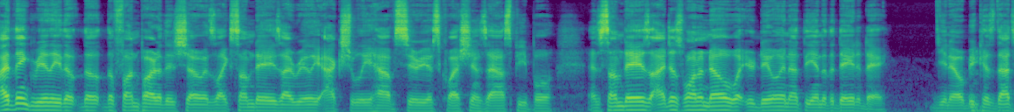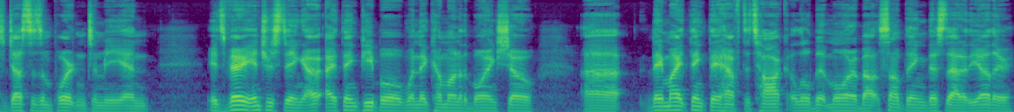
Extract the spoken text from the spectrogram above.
I think really the, the the fun part of this show is like some days I really actually have serious questions to ask people, and some days I just want to know what you're doing at the end of the day today, you know, because that's just as important to me, and it's very interesting. I, I think people when they come onto the Boring show, uh, they might think they have to talk a little bit more about something, this, that, or the other.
